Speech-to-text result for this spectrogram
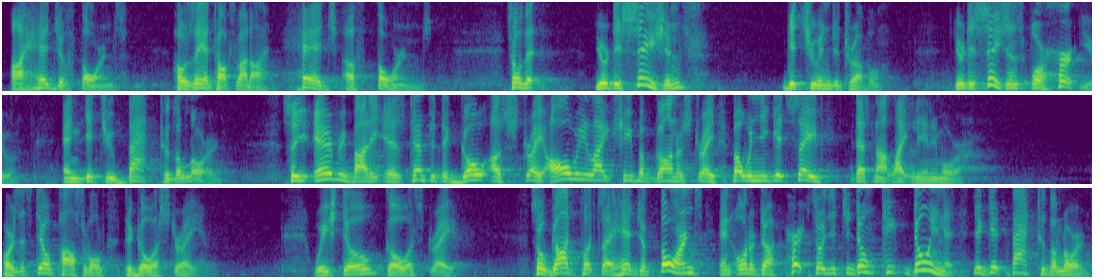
A hedge of thorns. Hosea talks about a hedge of thorns. So that your decisions get you into trouble. Your decisions will hurt you and get you back to the Lord. See, everybody is tempted to go astray. All we like sheep have gone astray. But when you get saved, that's not likely anymore. Or is it still possible to go astray? We still go astray. So God puts a hedge of thorns in order to hurt so that you don't keep doing it. You get back to the Lord.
